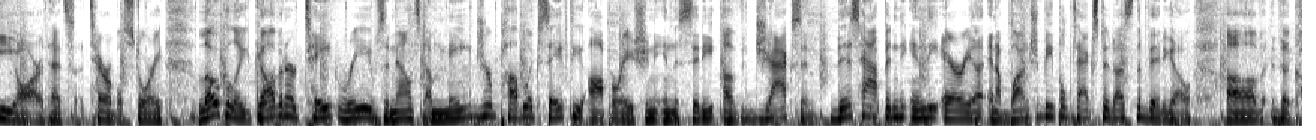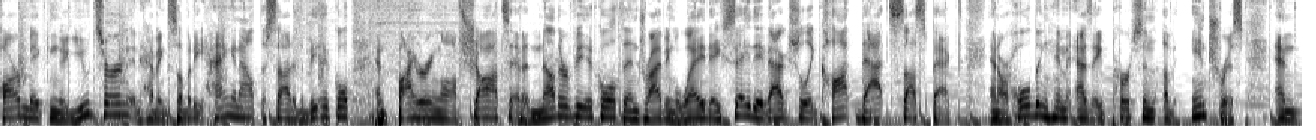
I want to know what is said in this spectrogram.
ER. That's a terrible story. Locally, Governor Tate Reeves announced a major public safety operation in the city of Jackson. This happened in the area, and a bunch of people texted us the video of the car making a U turn and having somebody hanging out the side of the vehicle and firing off shots at another vehicle, then driving away. They say they've actually caught that suspect and are holding him as a person of interest. And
